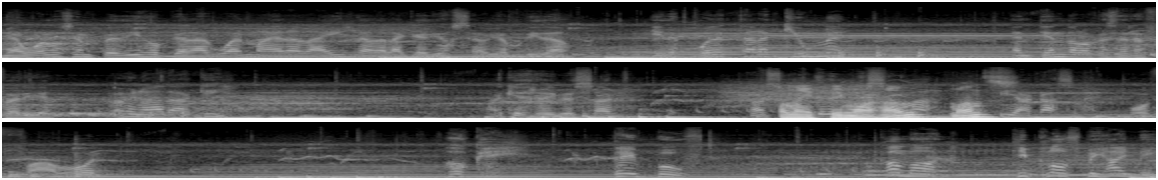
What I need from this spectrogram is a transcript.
Mi abuelo siempre dijo que la Guarma era la isla de la que Dios se había olvidado. Y después de estar aquí un mes, entiendo a lo que se refería. No hay nada aquí. Hay que regresar. Only three more más months? Por favor. Okay, they've moved. Come on, keep close behind me.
